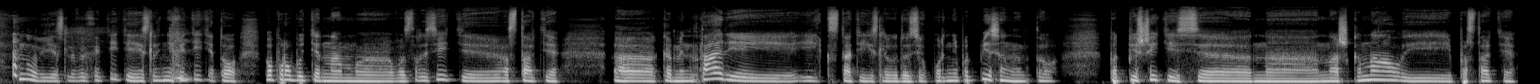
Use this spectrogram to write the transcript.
ну, если вы хотите. Если не хотите, то попробуйте нам э, возразить, э, оставьте Э, комментарии. И, кстати, если вы до сих пор не подписаны, то подпишитесь э, на наш канал и поставьте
